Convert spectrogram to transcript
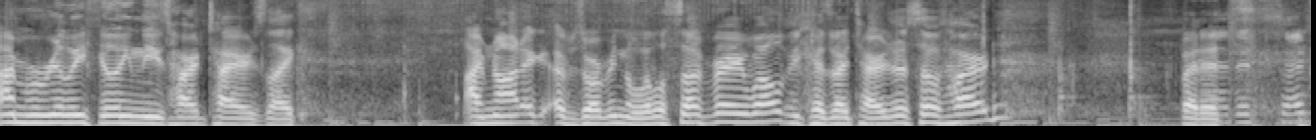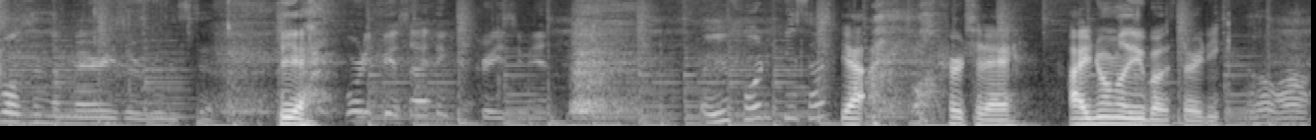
I'm really feeling these hard tires. Like, I'm not absorbing the little stuff very well because my tires are so hard. But Yeah, it's, the sidewalls and the Marys are really stiff. yeah, 40 psi. I think you're crazy, man. Are you 40 psi? yeah, for today. I normally do about 30. Oh wow.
